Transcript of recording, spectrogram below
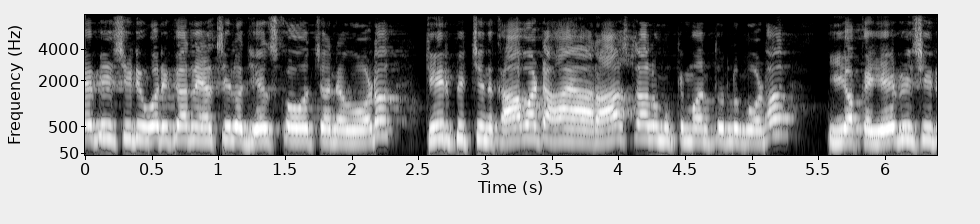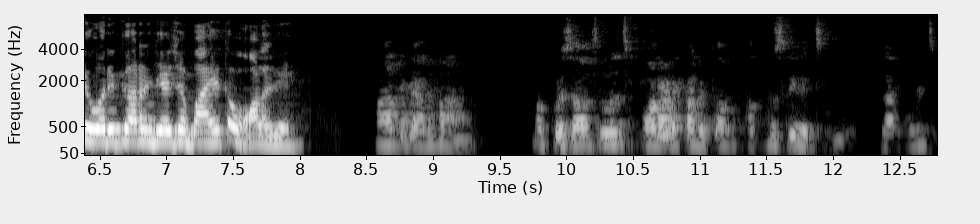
ఏబిసిడి వర్గీకరణ ఎస్సీలో చేసుకోవచ్చు అని కూడా తీర్పిచ్చింది. కాబట్టి ఆయా రాష్ట్రాల ముఖ్యమంత్రులు కూడా ఈ యొక్క ఏబిసిడి వర్గీకరణ చేసే బాధ్యత వాళ్ళదే. ముప్పై సంవత్సరాల నుంచి పోరాట ఫలితం పద్మశ్రీ వచ్చింది. దాని గురించి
